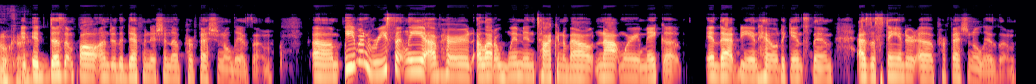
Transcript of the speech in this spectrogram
Okay. It, it doesn't fall under the definition of professionalism. Um, even recently, I've heard a lot of women talking about not wearing makeup and that being held against them as a standard of professionalism.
